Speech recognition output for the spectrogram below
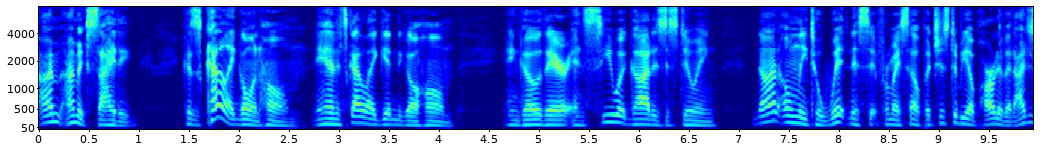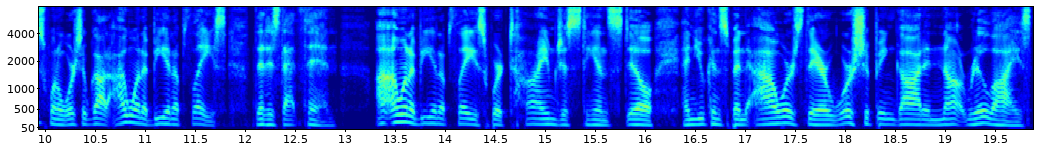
I'm I'm excited because it's kind of like going home, and it's kind of like getting to go home and go there and see what God is doing not only to witness it for myself, but just to be a part of it. I just want to worship God. I want to be in a place that is that thin. I want to be in a place where time just stands still and you can spend hours there worshiping God and not realize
